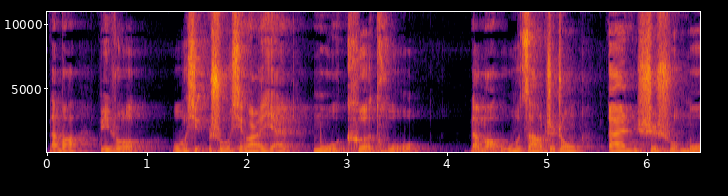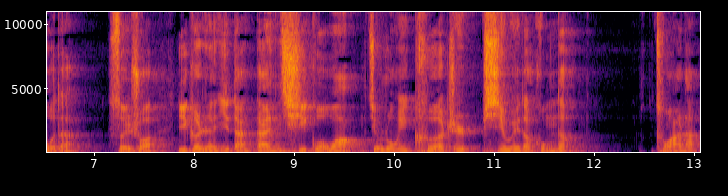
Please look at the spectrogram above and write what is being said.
那么，比如五行属性而言，木克土，那么五脏之中肝是属木的，所以说一个人一旦肝气过旺，就容易克制脾胃的功能，从而呢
